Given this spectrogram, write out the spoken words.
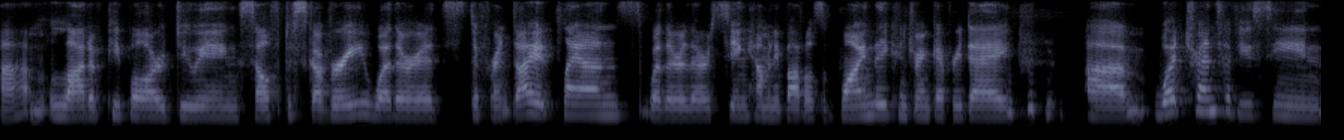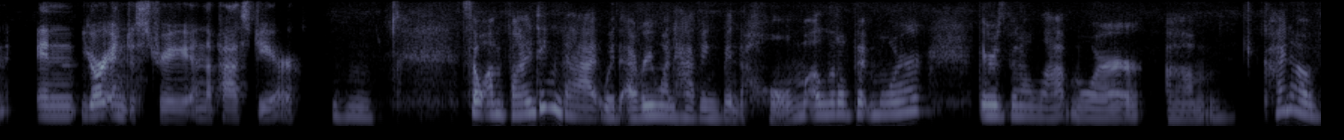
Um, a lot of people are doing self discovery, whether it's different diet plans, whether they're seeing how many bottles of wine they can drink every day. um, what trends have you seen in your industry in the past year? Mm-hmm. So I'm finding that with everyone having been home a little bit more, there's been a lot more um, kind of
